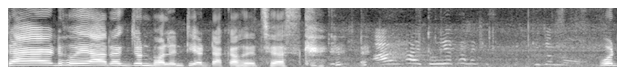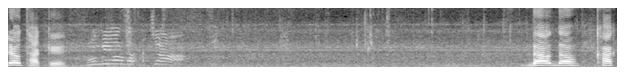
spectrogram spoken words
টায়ার্ড হয়ে আর একজন ভলেন্টিয়ার ডাকা হয়েছে আজকে। ওটাও থাকে। দাও দাও খাক।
